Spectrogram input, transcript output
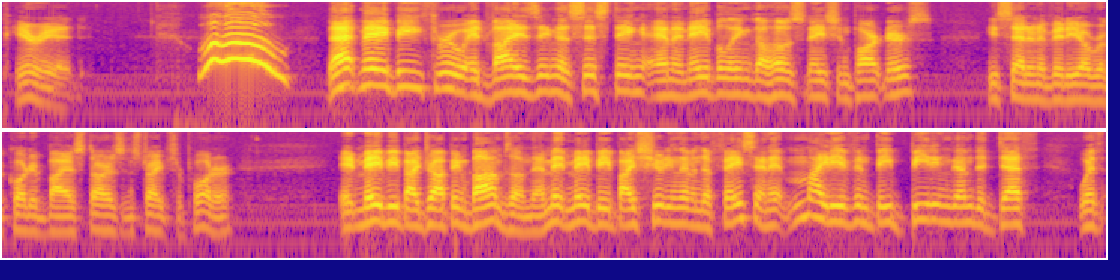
period. Woohoo! That may be through advising, assisting, and enabling the host nation partners, he said in a video recorded by a Stars and Stripes reporter. It may be by dropping bombs on them. It may be by shooting them in the face, and it might even be beating them to death with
